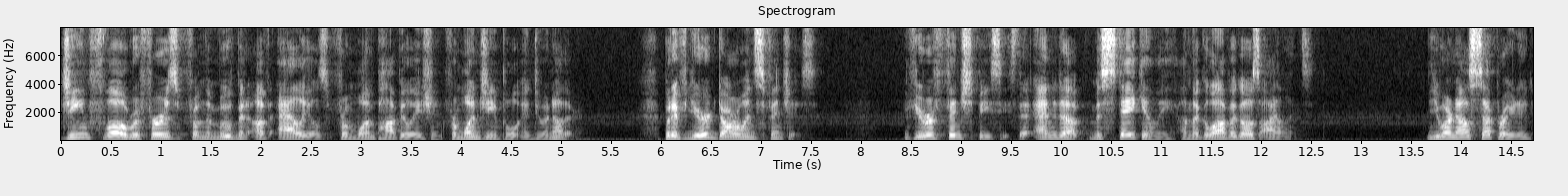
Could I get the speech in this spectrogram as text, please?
Gene flow refers from the movement of alleles from one population, from one gene pool into another. But if you're Darwin's finches, if you're a finch species that ended up mistakenly on the Galapagos Islands, you are now separated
